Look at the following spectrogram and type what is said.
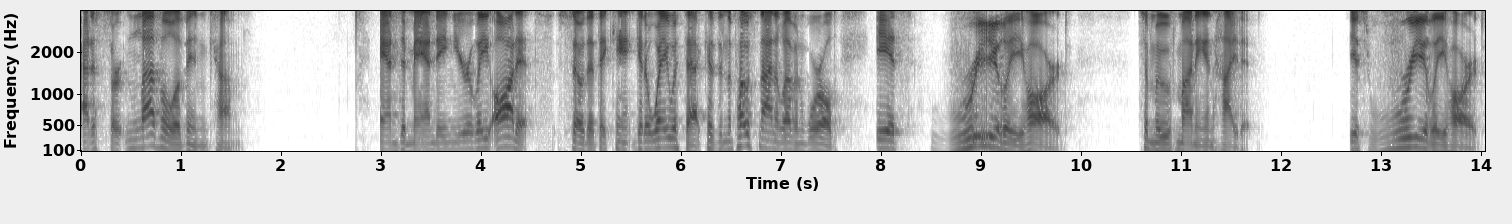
at a certain level of income and demanding yearly audits so that they can't get away with that. Because in the post 9 11 world, it's really hard to move money and hide it. It's really hard.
